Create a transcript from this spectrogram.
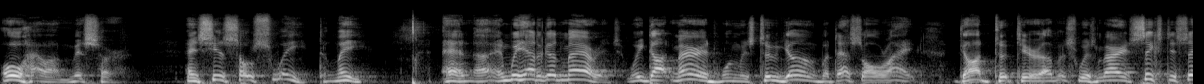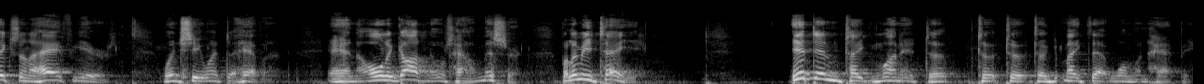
Oh, how I miss her. And she is so sweet to me. And, uh, and we had a good marriage. We got married when we was too young, but that's all right. God took care of us. We was married 66 and a half years when she went to heaven. And only God knows how I miss her. But let me tell you, it didn't take money to, to, to, to make that woman happy.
